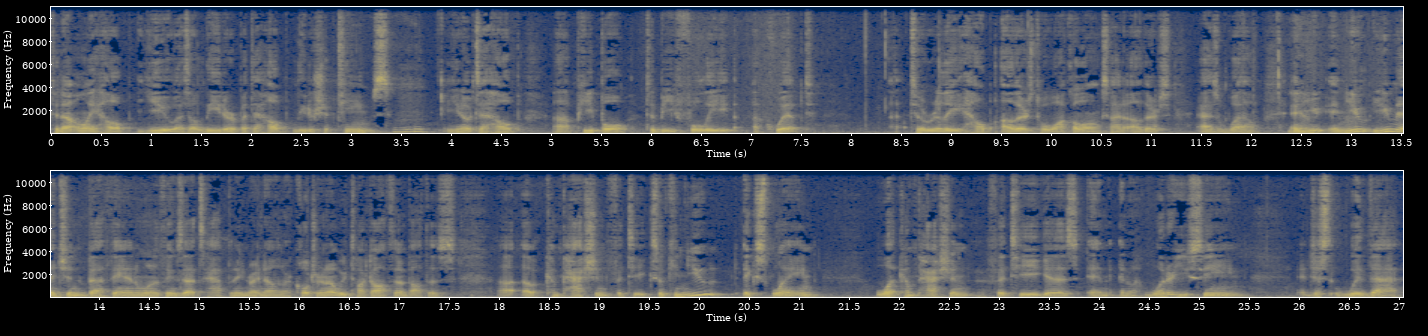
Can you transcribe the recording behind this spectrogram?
to not only help you as a leader, but to help leadership teams, you know, to help uh, people to be fully equipped uh, to really help others to walk alongside others as well. And you and you you mentioned Beth Ann. One of the things that's happening right now in our culture, and we talked often about this, uh, compassion fatigue. So can you explain what compassion fatigue is, and and what are you seeing, just with that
